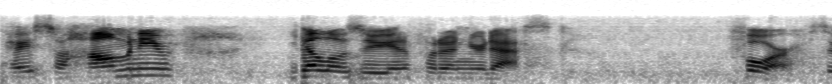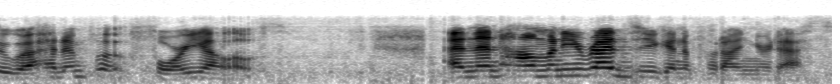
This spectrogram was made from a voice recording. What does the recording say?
Okay, so how many yellows are you going to put on your desk? Four. So go ahead and put four yellows. And then how many reds are you going to put on your desk?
